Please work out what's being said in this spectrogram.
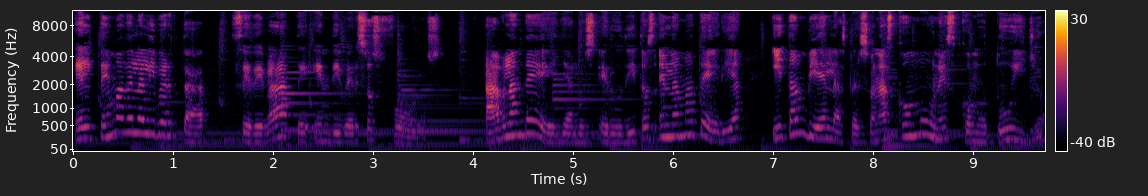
El tema de la libertad se debate en diversos foros. Hablan de ella los eruditos en la materia y también las personas comunes como tú y yo.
